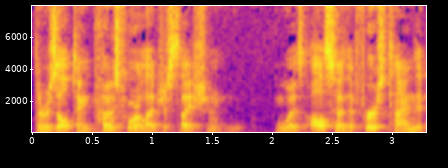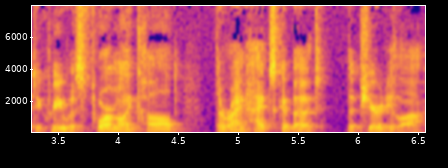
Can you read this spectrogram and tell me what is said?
The resulting post war legislation was also the first time the decree was formally called the Reinheitsgebot, the purity law.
